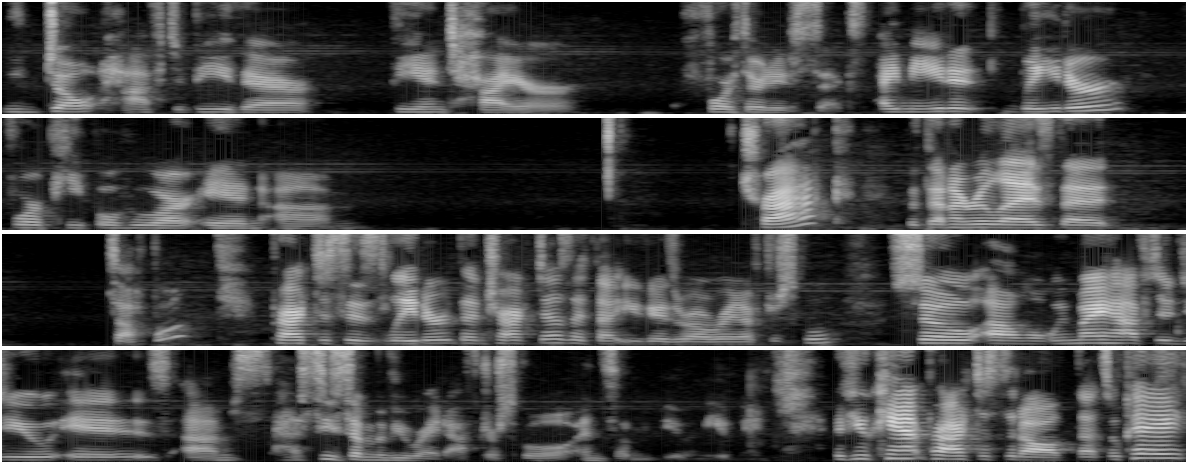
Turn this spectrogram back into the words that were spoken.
You don't have to be there the entire 4:30 to 6. I made it later for people who are in um, track, but then I realized that softball practices later than track does. I thought you guys were all right after school. So um, what we might have to do is um, see some of you right after school and some of you in the evening. If you can't practice at all, that's okay.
